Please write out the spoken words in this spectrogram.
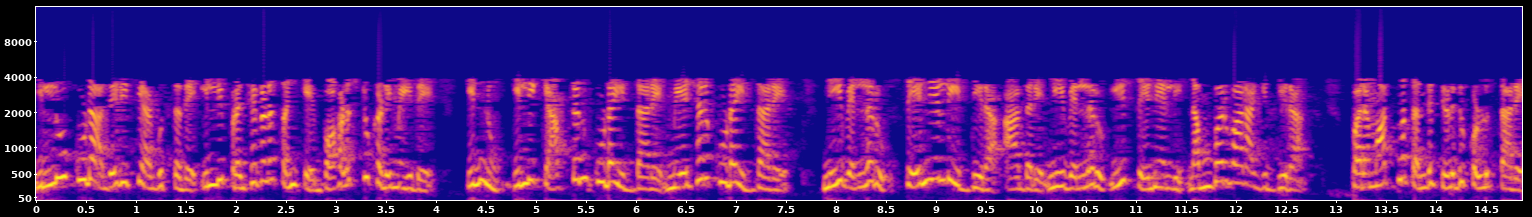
ಇಲ್ಲೂ ಕೂಡ ಅದೇ ರೀತಿ ಆಗುತ್ತದೆ. ಇಲ್ಲಿ ಪ್ರಜೆಗಳ ಸಂಖ್ಯೆ ಬಹಳಷ್ಟು ಕಡಿಮೆ ಇದೆ. ಇನ್ನು ಇಲ್ಲಿ ಕ್ಯಾಪ್ಟನ್ ಕೂಡ ಇದ್ದಾರೆ, ಮೇಜರ್ ಕೂಡ ಇದ್ದಾರೆ. ನೀವೆಲ್ಲರೂ ಸೇನೆಯಲ್ಲಿ ಇದ್ದೀರಾ? ಆದರೆ ನೀವೆಲ್ಲರೂ ಈ ಸೇನೆಯಲ್ಲಿ ನಂಬರ್ ವಾರ್ ಆಗಿದ್ದೀರಾ? ಪರಮಾತ್ಮ ತಂದೆ ತಿಳಿದುಕೊಳ್ಳುತ್ತಾರೆ.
